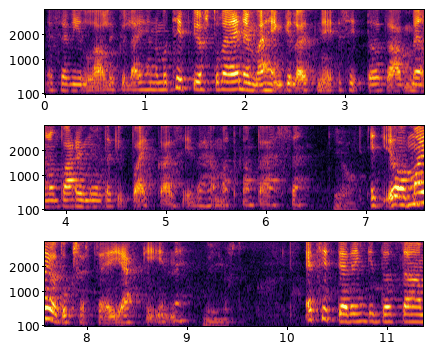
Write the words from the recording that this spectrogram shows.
Ja se villa oli kyllä ihana. Mutta sitten jos tulee enemmän henkilöitä, niin sitten tota, meillä on pari muutakin paikkaa siinä vähän matkan päässä. Joo. Et joo, majoituksesta se ei jää kiinni. Niin just. Et sitten tietenkin tota,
